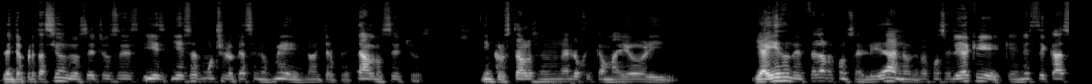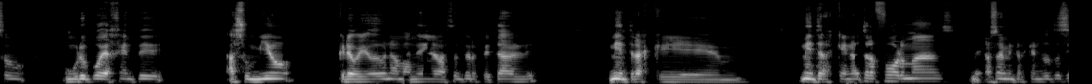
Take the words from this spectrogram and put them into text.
La interpretación de los hechos es, y, y, eso es mucho lo que hacen los medios, ¿no? Interpretar los hechos, incrustarlos en una lógica mayor y, y ahí es donde está la responsabilidad, ¿no? La responsabilidad que, que en este caso un grupo de gente asumió, creo yo, de una manera bastante respetable, mientras que, mientras que en otras formas, o sea, mientras que en otras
